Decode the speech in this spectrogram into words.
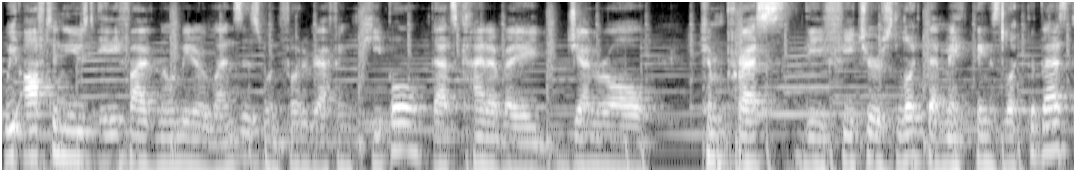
We often used 85 millimeter lenses when photographing people. That's kind of a general compress the features look that make things look the best.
